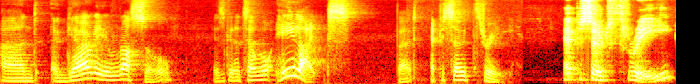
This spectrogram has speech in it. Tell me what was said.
and Gary Russell is going to tell me what he likes about episode three. Episode three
